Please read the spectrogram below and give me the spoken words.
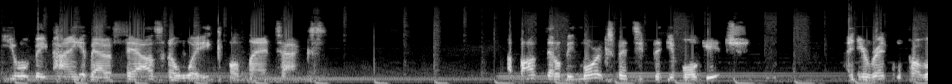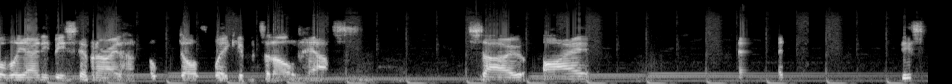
you will be paying about a thousand a week on land tax. Above that'll be more expensive than your mortgage, and your rent will probably only be seven or eight hundred dollars a week if it's an old house. So I this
